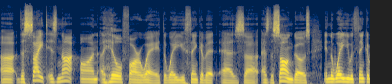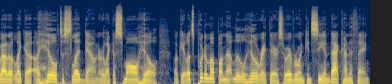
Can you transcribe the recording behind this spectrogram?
Uh, the site is not on a hill far away, the way you think of it as uh, as the song goes, in the way you would think about it like a, a hill to sled down or like a small hill. Okay, let's put him up on that little hill right there so everyone can see him, that kind of thing.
